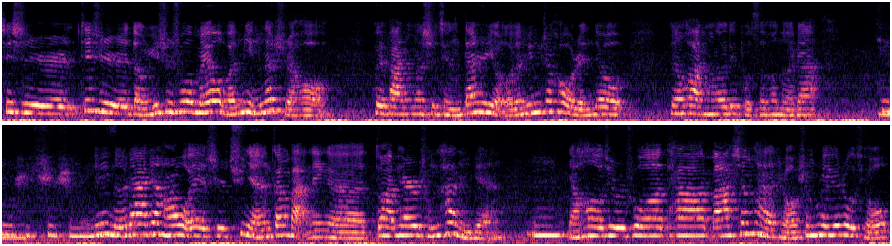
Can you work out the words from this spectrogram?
这是这是等于是说没有文明的时候会发生的事情，但是有了文明之后，人就分化成了俄狄浦斯和哪吒。这个是是什么？因为哪吒正好我也是去年刚把那个动画片儿重看了一遍，嗯，然后就是说，他妈生他的时候生出来一个肉球，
